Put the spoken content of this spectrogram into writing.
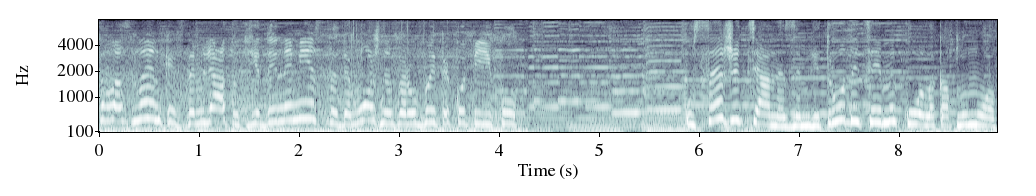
села Злинки. Земля тут єдине місце, де можна заробити копійку. Усе життя на землі трудиться і Микола Каплунов.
